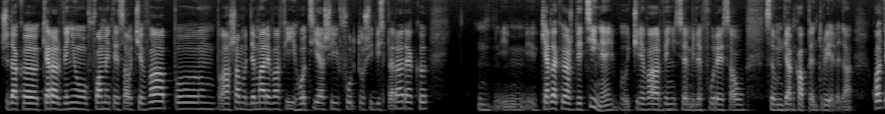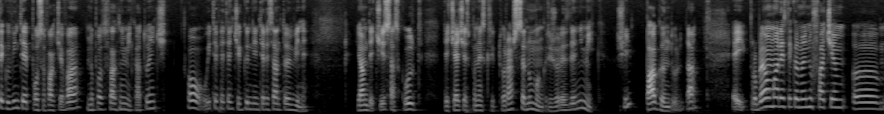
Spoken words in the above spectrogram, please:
Și dacă chiar ar veni o foamete sau ceva, așa de mare va fi hoția și furtul și disperarea că chiar dacă eu aș deține, cineva ar veni să mi le fure sau să-mi dea în cap pentru ele, da? Cu alte cuvinte, pot să fac ceva, nu pot să fac nimic. Atunci, oh, uite, fete, ce gând interesant îmi vine. Eu am decis să ascult de ceea ce spune Scriptura și să nu mă îngrijorez de nimic. Și pa gândul, da? Ei, problema mare este că noi nu facem uh,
